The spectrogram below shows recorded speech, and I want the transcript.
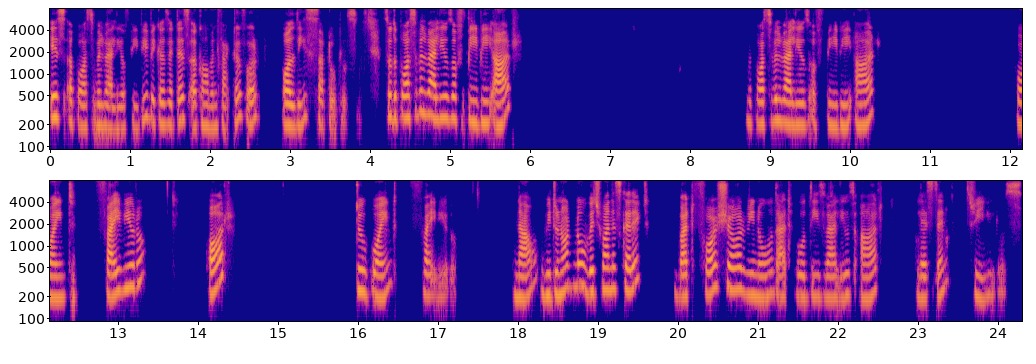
is a possible value of PB because it is a common factor for all these subtotals. So the possible values of PB are the possible values of PB are 0.5 euro or 2.5 euro. Now, we do not know which one is correct. but for sure we know that both these values are less than 3 euros.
